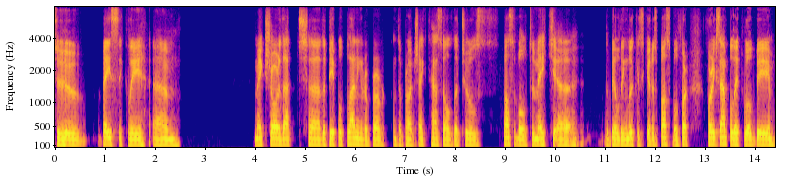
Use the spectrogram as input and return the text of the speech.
to basically um, make sure that uh, the people planning the, pro- the project has all the tools possible to make uh, the building look as good as possible. For for example, it will be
